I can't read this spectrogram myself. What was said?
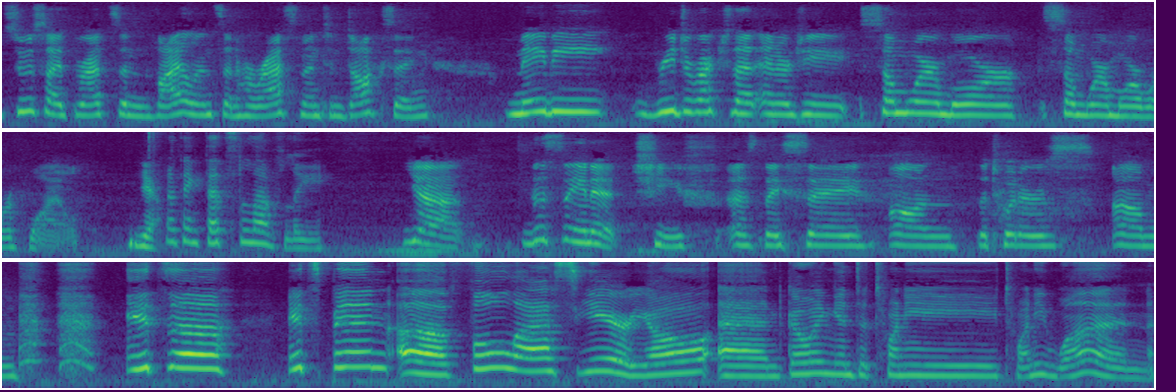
suicide threats and violence and harassment and doxing, maybe redirect that energy somewhere more somewhere more worthwhile. Yeah. I think that's lovely. Yeah, this ain't it, chief, as they say on the Twitters. Um It's a it's been a full last year, y'all, and going into 2021,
